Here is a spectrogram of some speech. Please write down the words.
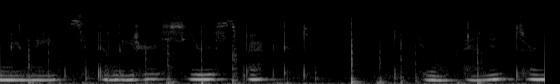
Emulate the leaders you respect. You will then in turn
